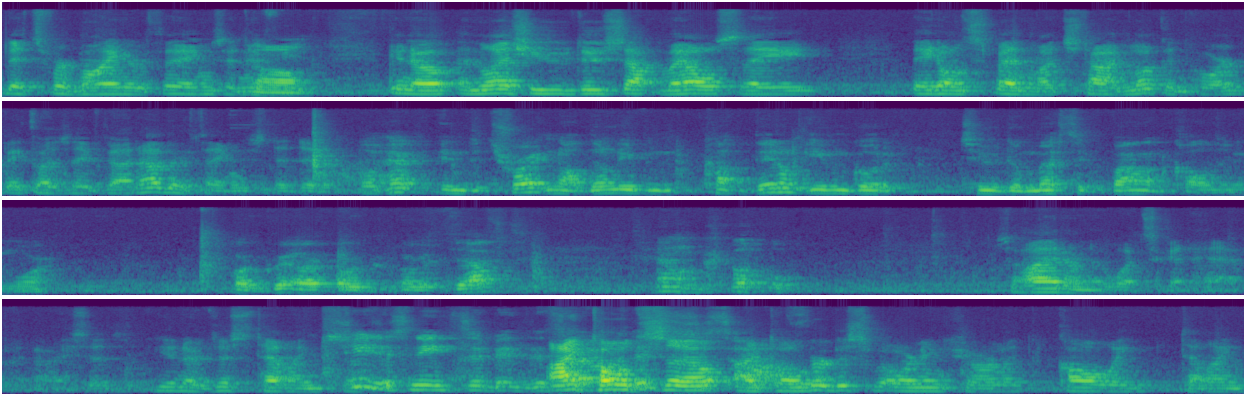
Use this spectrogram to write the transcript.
it's for minor things and if you, Oh. you know, unless you do something else, they, they don't spend much time looking for it because they've got other things to do. Well, heck, in Detroit now, they don't even they don't even go to, to domestic violent calls anymore, or or, or, or theft. They don't go. So I don't know what's gonna happen. I said, you know, just tell him. so- she just needs to be. This, I told this is Sil, just I told her this morning, Charlotte, calling, telling.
